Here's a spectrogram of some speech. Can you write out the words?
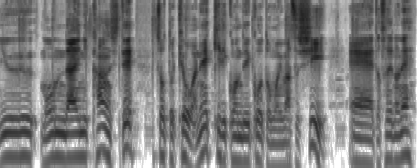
いう問題に関してちょっと今日はね切り込んでいこうと思いますし、えー、とそれのね、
